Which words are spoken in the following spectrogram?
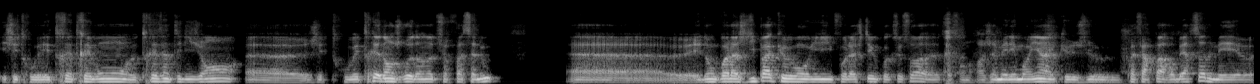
Et j'ai trouvé très, très bon, euh, très intelligent. Euh, j'ai trouvé très dangereux dans notre surface à nous. Euh, et donc voilà, je dis pas qu'il faut l'acheter ou quoi que ce soit. De toute n'aura jamais les moyens et que je le préfère pas à Robertson, mais euh,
